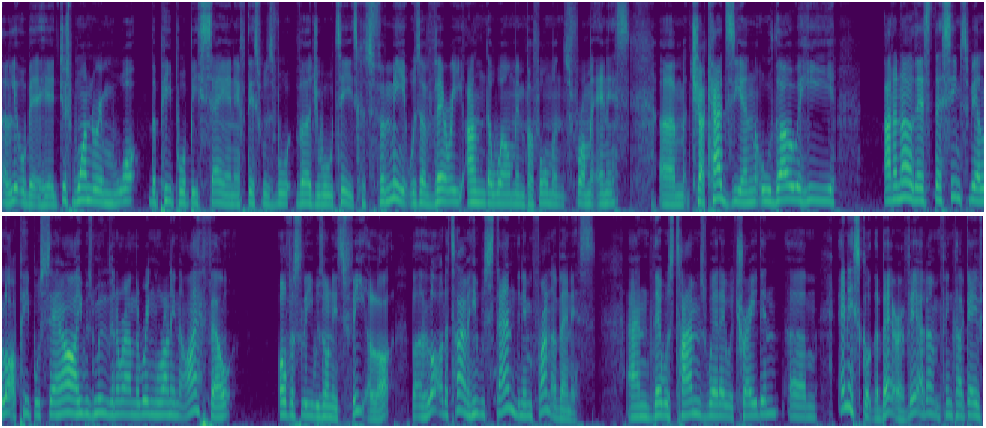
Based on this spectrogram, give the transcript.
a little bit here, just wondering what the people would be saying if this was Vergil Ortiz. Because for me, it was a very underwhelming performance from Ennis. Um, Chukhadzhian, although he. I don't know. There's there seems to be a lot of people saying, "Oh, he was moving around the ring, running." I felt, obviously, he was on his feet a lot, but a lot of the time he was standing in front of Ennis and there was times where they were trading. Um, Ennis got the better of it. I don't think I gave.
